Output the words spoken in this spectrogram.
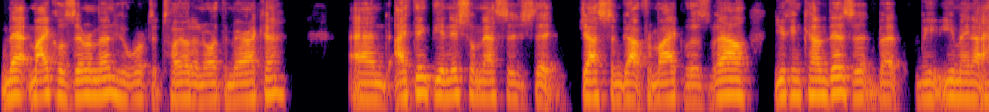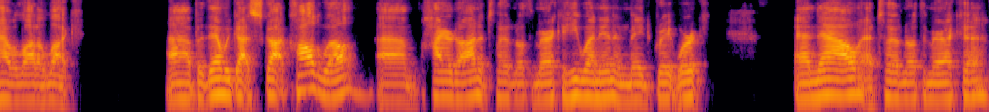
Met Michael Zimmerman, who worked at Toyota North America. And I think the initial message that Justin got from Michael is, well, you can come visit, but we, you may not have a lot of luck. Uh, but then we got Scott Caldwell um, hired on at Toyota North America. He went in and made great work. And now at Toyota North America,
